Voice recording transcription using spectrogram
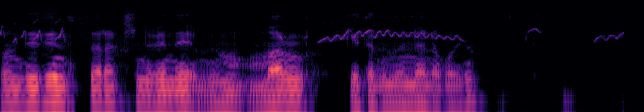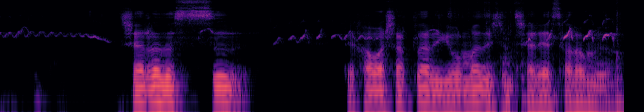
Onun dediğini tutarak şimdi ben de marul getirdim önlerine koydum. Dışarıda ısı pek hava şartları iyi olmadığı için dışarıya salamıyorum.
